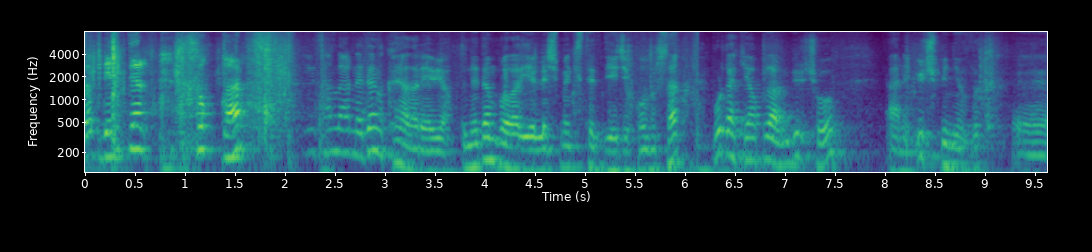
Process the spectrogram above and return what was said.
Tabii delikler çok dar. İnsanlar neden kayalara ev yaptı? Neden buralara yerleşmek istedi diyecek olursak. Buradaki yapıların birçoğu yani 3000 yıllık, e,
